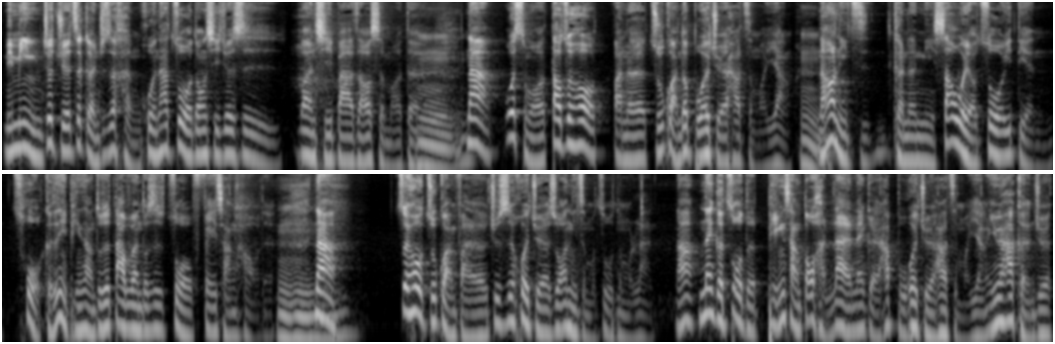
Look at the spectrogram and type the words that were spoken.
明明你就觉得这个人就是很混，他做的东西就是乱七八糟什么的。嗯那为什么到最后反而主管都不会觉得他怎么样？嗯然后你只可能你稍微有做一点错，可是你平常都是大部分都是做非常好的。嗯那最后主管反而就是会觉得说啊你怎么做那么烂？然后那个做的平常都很烂的那个人，他不会觉得他怎么样，因为他可能觉得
